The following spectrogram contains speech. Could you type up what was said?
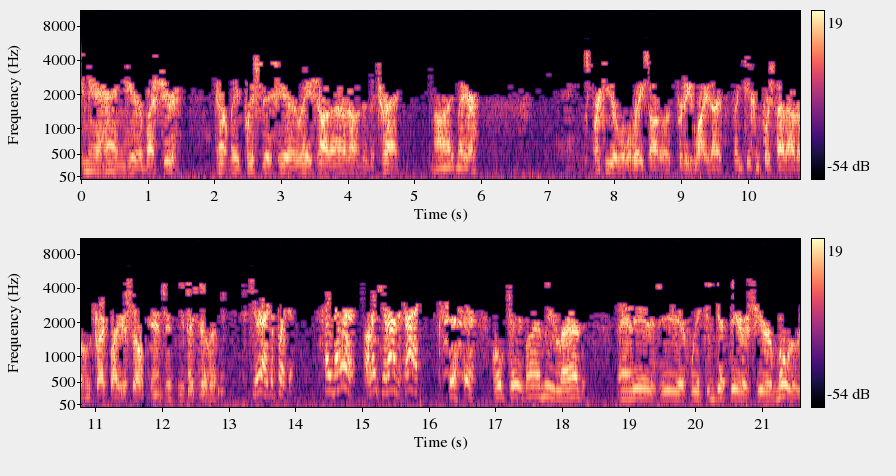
Give me a hang here, Buster. Help me push this here race auto out onto the track. All right, Mayor. Sparky, your little race auto is pretty light. I think you can push that out on the track by yourself, can't you? Can you care of it? sure, I can push it. Hey, Mayor, I'll race you around the track. okay by me, lad. That is, if we can get this here motor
